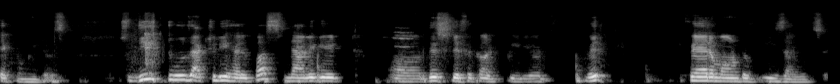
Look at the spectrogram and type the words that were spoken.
technometers. So these tools actually help us navigate uh, this difficult period with fair amount of ease, I would say.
